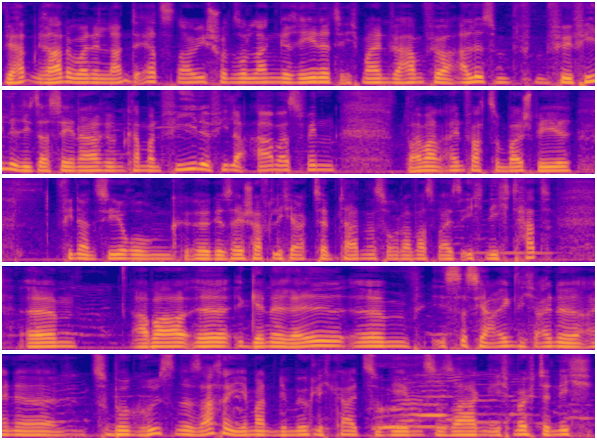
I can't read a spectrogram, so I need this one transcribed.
Wir hatten gerade bei den Landärzten, habe ich schon so lange geredet. Ich meine, wir haben für alles, für viele dieser Szenarien kann man viele, viele Abers finden, weil man einfach zum Beispiel Finanzierung, äh, gesellschaftliche Akzeptanz oder was weiß ich nicht hat. Ähm, aber äh, generell ähm, ist es ja eigentlich eine, eine zu begrüßende Sache, jemandem die Möglichkeit zu geben, zu sagen, ich möchte nicht,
